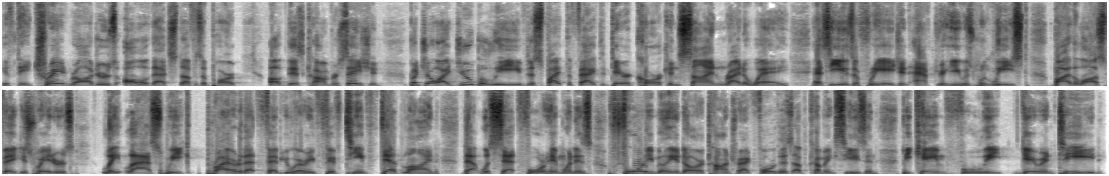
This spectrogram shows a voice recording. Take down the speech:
if they trade Rodgers. All of that stuff is a part of this conversation. But, Joe, I do believe, despite the fact that Derek Carr can sign right away, as he is a free agent after he was released by the Las Vegas Raiders late last week, prior to that February 15th deadline that was set for him when his $40 million contract for this upcoming season became fully guaranteed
